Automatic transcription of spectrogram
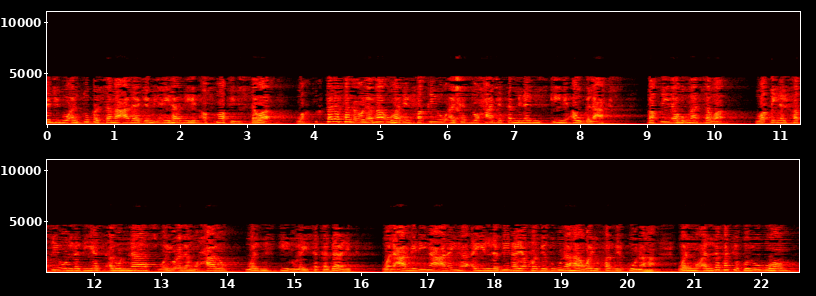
يجب أن تقسم على جميع هذه الأصناف بالسواء واختلف العلماء هل الفقير أشد حاجة من المسكين أو بالعكس فقيل هما سواء وقيل الفقير الذي يسأل الناس ويعلم حاله والمسكين ليس كذلك والعاملين عليها أي الذين يقبضونها ويفرقونها والمؤلفة قلوبهم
